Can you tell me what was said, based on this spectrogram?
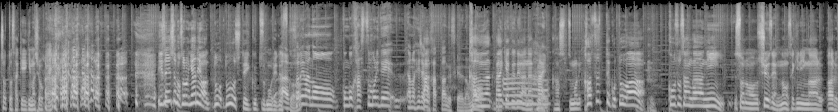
ちょっと先行きましょうか。いずれにしてもその屋根はどうどうしていくつもりですか？あそれはあの今後貸すつもりであの弊社が買ったんですけれども。買う売却ではなく、はい。貸すつもり。貸すってことは高層さん側にその修繕の責任があるあるっ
